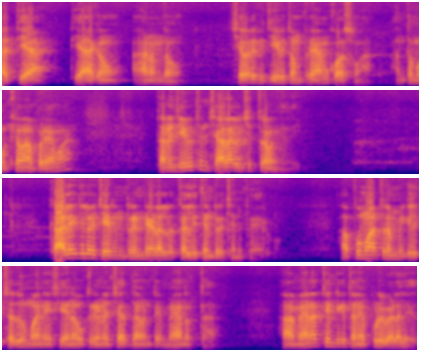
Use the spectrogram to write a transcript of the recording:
హత్య త్యాగం ఆనందం చివరికి జీవితం ప్రేమ కోసమా? అంత ముఖ్యమా ప్రేమ? తన జీవితం చాలా విచిత్రమైనది కాలేజీలో చేరిన రెండేళ్ళలో తల్లిదండ్రులు చనిపోయారు. అప్పు మాత్రం మిగిలి చదువు మానేసి ఏనో నౌకరీనో చేద్దామంటే మేనత్త. ఆ మేనత్త ఇంటికి తను ఎప్పుడూ వెళ్ళలేదు.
